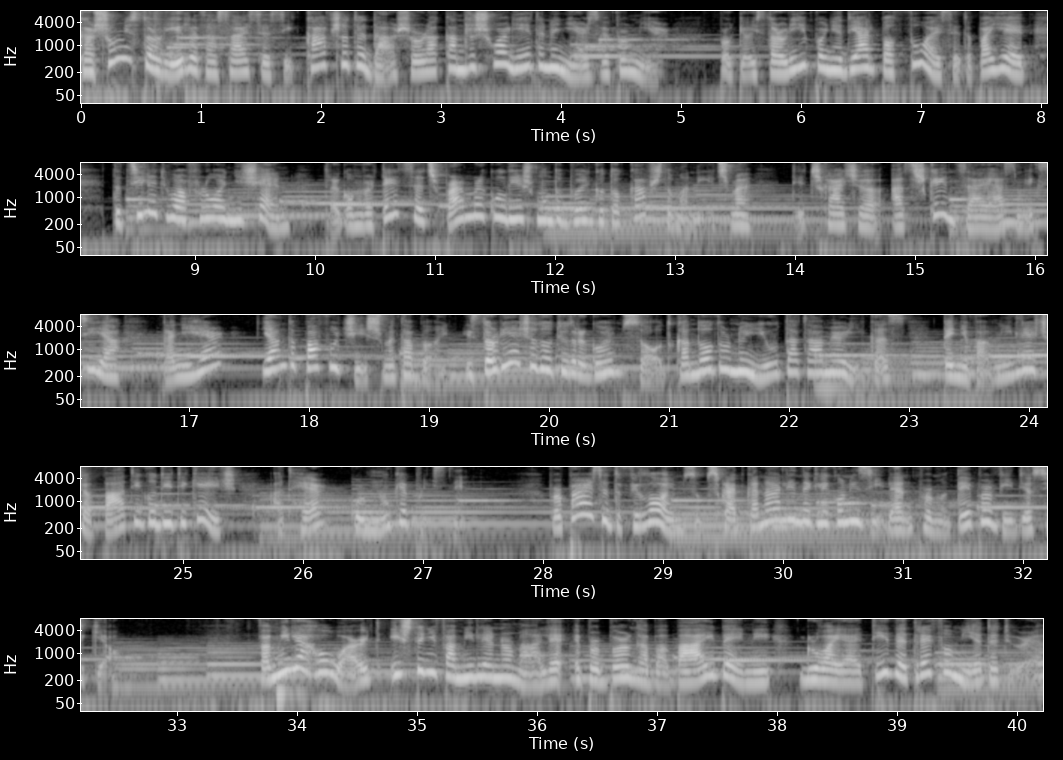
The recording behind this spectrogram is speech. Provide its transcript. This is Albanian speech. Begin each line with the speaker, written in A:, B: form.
A: Ka shumë histori rreth asaj se si kafshët e dashura kanë ndryshuar jetën e njerëzve për mirë. Por kjo histori për një djalë pothuajse të pajetë, të cilit iu afrua një qen, tregon vërtet se çfarë mrekullish mund të bëjnë këto kafshë të mahnitshme, diçka që as shkenca e as mjekësia nganjëherë janë të pafuqishme ta bëjnë. Historia që do t'ju tregojmë sot ka ndodhur në Utah të Amerikës, te një familje që fati goditi keq, atëherë kur nuk e prisnin. Përpara se të fillojmë, subscribe kanalin dhe klikoni zilen për më tepër video si kjo. Familja Howard ishte një familje normale e përbërë nga babai Benny, gruaja e tij dhe tre fëmijët e tyre.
